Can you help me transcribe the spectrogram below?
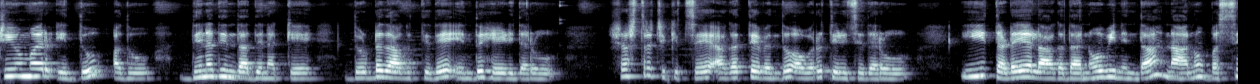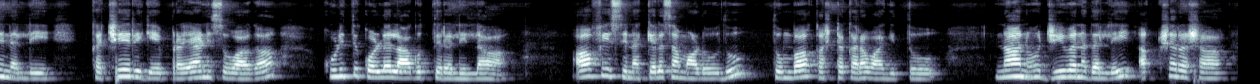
ಟ್ಯೂಮರ್ ಇದ್ದು ಅದು ದಿನದಿಂದ ದಿನಕ್ಕೆ ದೊಡ್ಡದಾಗುತ್ತಿದೆ ಎಂದು ಹೇಳಿದರು. ಶಸ್ತ್ರಚಿಕಿತ್ಸೆ ಅಗತ್ಯವೆಂದು ಅವರು ತಿಳಿಸಿದರು. ಈ ತಡೆಯಲಾಗದ ನೋವಿನಿಂದ ನಾನು ಬಸ್ಸಿನಲ್ಲಿ ಕಚೇರಿಗೆ ಪ್ರಯಾಣಿಸುವಾಗ ಕುಳಿತುಕೊಳ್ಳಲಾಗುತ್ತಿರಲಿಲ್ಲ. ಆಫೀಸಿನ ಕೆಲಸ ಮಾಡುವುದು ತುಂಬ ಕಷ್ಟಕರವಾಗಿತ್ತು. ನಾನು ಜೀವನದಲ್ಲಿ ಅಕ್ಷರಶಃ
